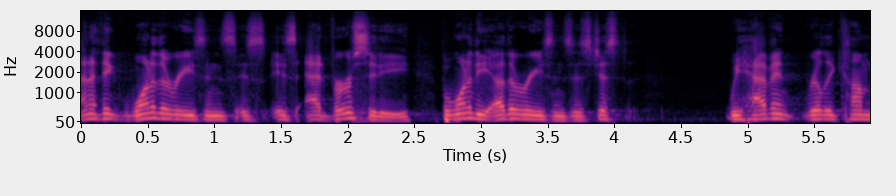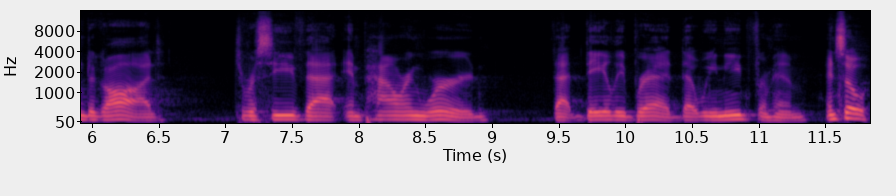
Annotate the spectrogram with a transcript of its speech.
And I think one of the reasons is, is adversity, but one of the other reasons is just we haven't really come to God to receive that empowering word, that daily bread that we need from Him. And so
